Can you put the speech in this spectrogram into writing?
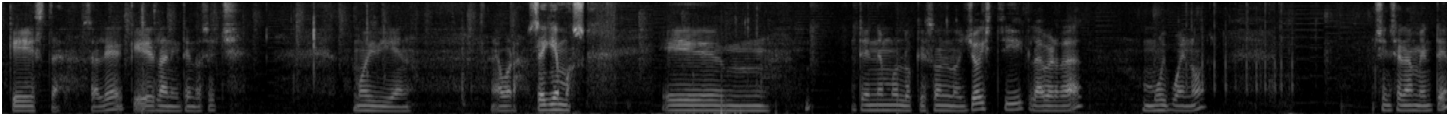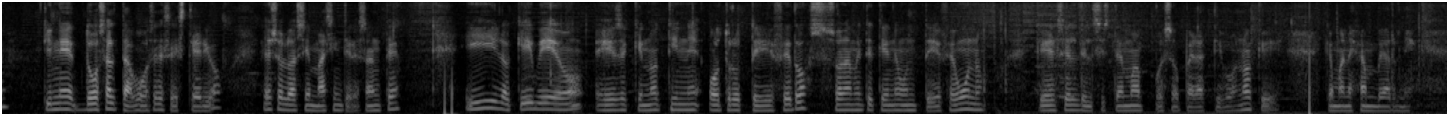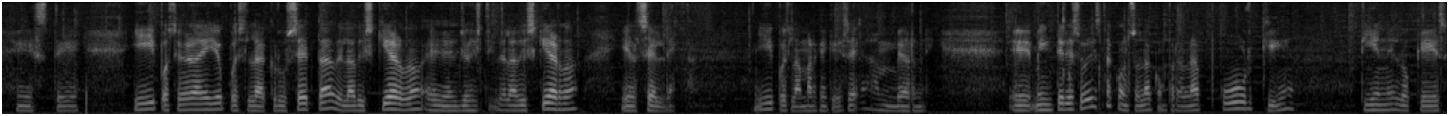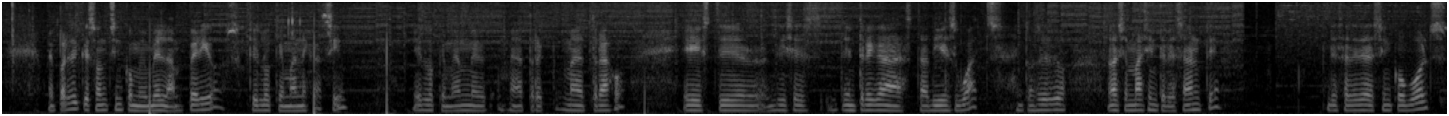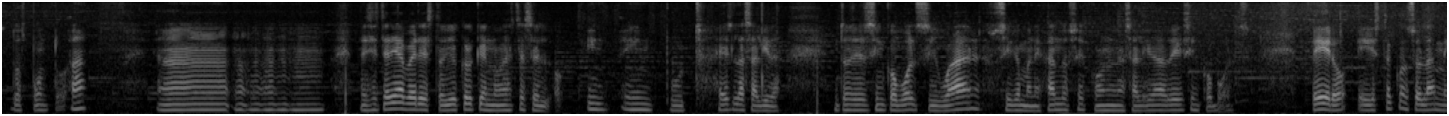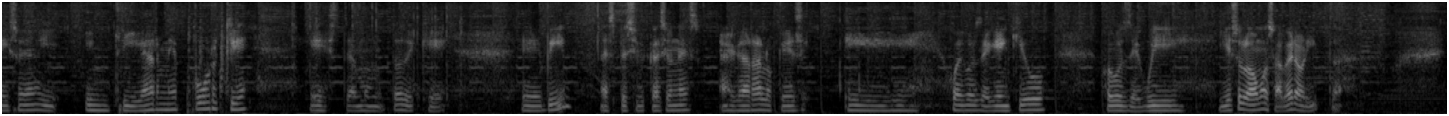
que esta, ¿sale? Que es la Nintendo Switch. Muy bien. Ahora, seguimos. Em, tenemos lo que son los joysticks, la verdad. Muy buenos. Sinceramente. Tiene dos altavoces estéreo. Eso lo hace más interesante. Y lo que veo es que no tiene otro TF2. Solamente tiene un TF1. Que es el del sistema pues operativo, ¿no? Que, que manejan Bernie. Este y posterior a ello pues la cruceta del lado izquierdo, el joystick del lado izquierdo y el Select y pues la marca que dice Amberni. Eh, me interesó esta consola comprarla porque tiene lo que es, me parece que son 5000 amperios, que es lo que maneja, sí, es lo que me, me, atrajo. Este dices entrega hasta 10 watts, entonces eso lo hace más interesante. De salida de 5 volts, 2.A Ah, mm, mm, mm, necesitaría ver esto. Yo creo que no, este es el input, es la salida. Entonces 5 volts igual sigue manejándose con la salida de 5 volts. Pero esta consola me hizo intrigarme porque este momento de que eh, vi las especificaciones agarra lo que es eh, juegos de GameCube, juegos de Wii y eso lo vamos a ver ahorita.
